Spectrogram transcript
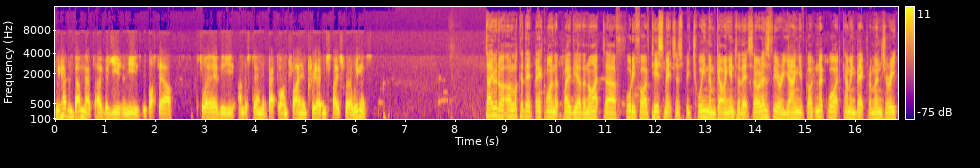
we haven't done that over years and years. We've lost our flair, the understand the backline play and creating space for our wingers. David, I look at that back line that played the other night, uh, 45 test matches between them going into that, so it is very young. You've got Nick White coming back from injury.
